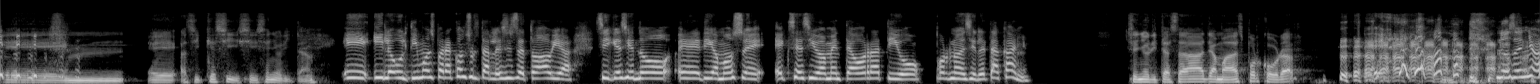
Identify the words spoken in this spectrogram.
Eh, Eh, así que sí, sí, señorita. Y, y lo último es para consultarle si usted todavía sigue siendo, eh, digamos, eh, excesivamente ahorrativo, por no decirle tacaño. Señorita, ¿esta llamada es por cobrar? No, señor.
